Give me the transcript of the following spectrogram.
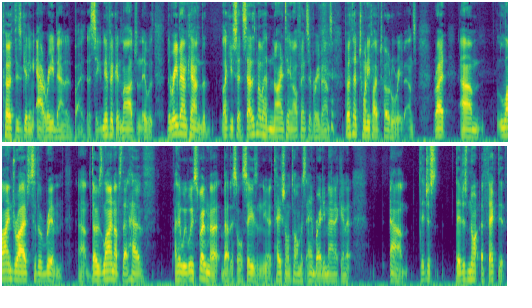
Perth is getting out rebounded by a significant margin. It was the rebound count, the, like you said, South Melbourne had 19 offensive rebounds. Perth had 25 total rebounds. Right, um, line drives to the rim. Uh, those lineups that have, I think we, we've spoken about, about this all season. You know, Tayshawn Thomas and Brady Manek in it. Um, they're just they're just not effective.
